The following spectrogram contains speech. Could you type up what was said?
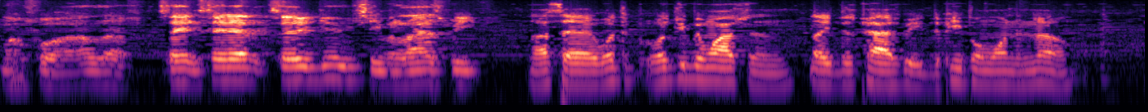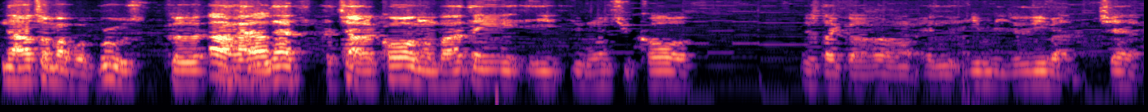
Before I left, say say that say it again. Even last week. I said, what what you been watching like this past week? The people want to know. No, I'm talking about with Bruce because Oh, I had left. I tried to call him, but I think he, he once you call, it's like a uh, you, you leave out the chat.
